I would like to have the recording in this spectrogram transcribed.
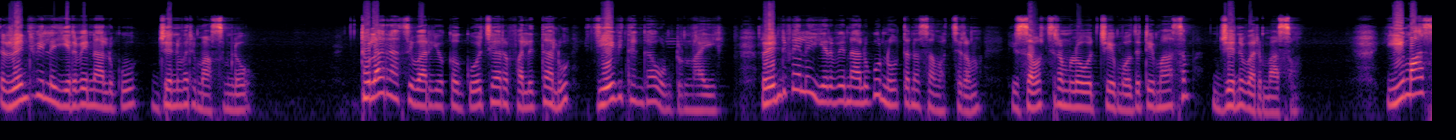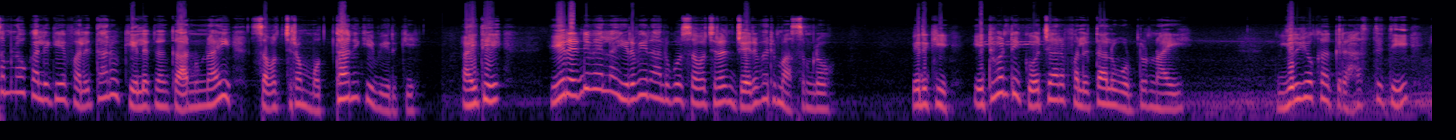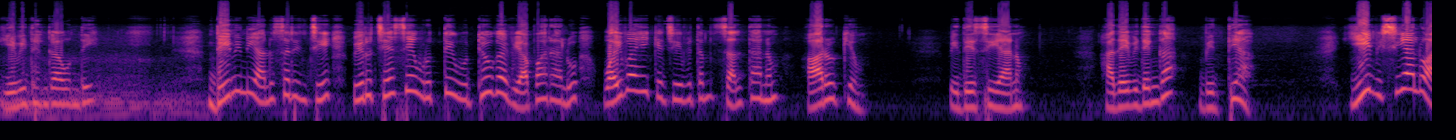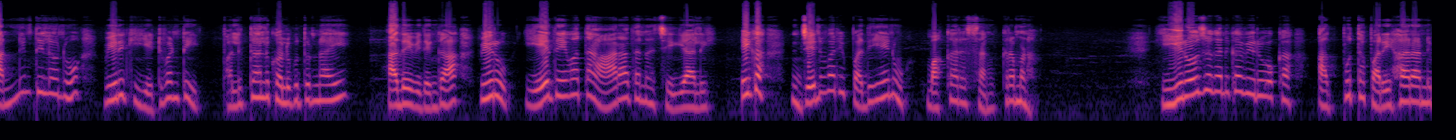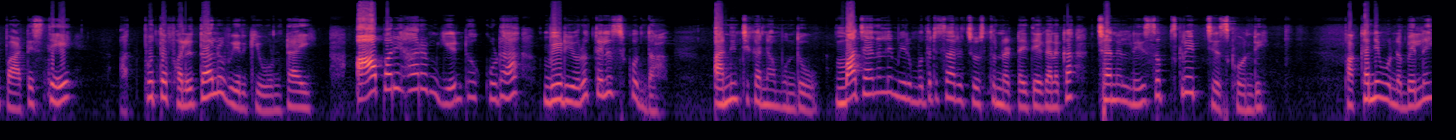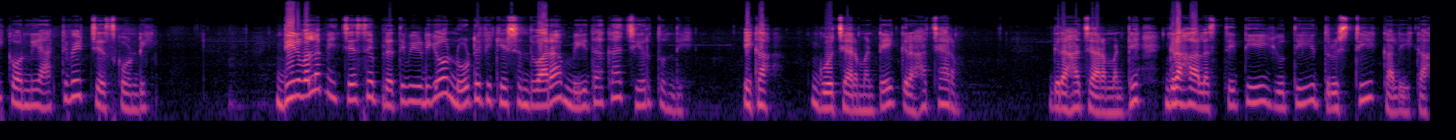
రెండు వేల ఇరవై నాలుగు జనవరి మాసంలో. తులారాశి వారి యొక్క గోచార ఫలితాలు ఏ విధంగా ఉంటున్నాయి? రెండు వేల ఇరవై నాలుగు నూతన సంవత్సరం. ఈ సంవత్సరంలో వచ్చే మొదటి మాసం జనవరి మాసం. ఈ మాసంలో కలిగే ఫలితాలు కీలకం కానున్నాయి సంవత్సరం మొత్తానికి వీరికి. అయితే ఈ రెండు వేల ఇరవై నాలుగు సంవత్సరం జనవరి మాసంలో వీరికి ఎటువంటి గోచార ఫలితాలు ఉంటున్నాయి? వీరి యొక్క గ్రహస్థితి ఏ విధంగా ఉంది? దీనిని అనుసరించి వీరు చేసే వృత్తి ఉద్యోగ వ్యాపారాలు వైవాహిక జీవితం సంతానం ఆరోగ్యం విదేశీయానం. అదేవిధంగా విద్య. ఈ విషయాలు అన్నింటిలోనూ వీరికి ఎటువంటి ఫలితాలు కలుగుతున్నాయి? అదేవిధంగా వీరు ఏ దేవత ఆరాధన చెయ్యాలి? ఇక జనవరి పదిహేను మకర సంక్రమణ. ఈ రోజు గనుక వీరు ఒక అద్భుత పరిహారాన్ని పాటిస్తే అద్భుత ఫలితాలు వీరికి ఉంటాయి. ఆ పరిహారం ఏంటో కూడా వీడియోలో తెలుసుకుందాం. అన్నింటికన్నా ముందు మా ఛానల్ని మీరు మొదటిసారి చూస్తున్నట్టయితే గనక ఛానల్ని సబ్స్క్రైబ్ చేసుకోండి. పక్కనే ఉన్న బెల్ ఐకాన్ని యాక్టివేట్ చేసుకోండి. దీనివల్ల మేము చేసే ప్రతి వీడియో నోటిఫికేషన్ ద్వారా మీ దాకా చేరుతుంది. ఇక గోచారం అంటే గ్రహచారం. గ్రహచారం అంటే గ్రహాల స్థితి యుతి దృష్టి కలయిక.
